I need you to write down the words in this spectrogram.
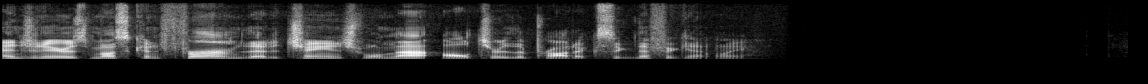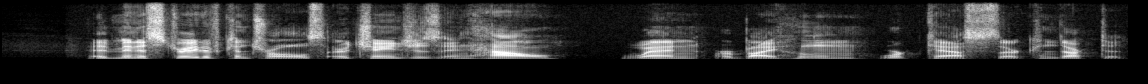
engineers must confirm that a change will not alter the product significantly. Administrative controls are changes in how, when, or by whom work tasks are conducted.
